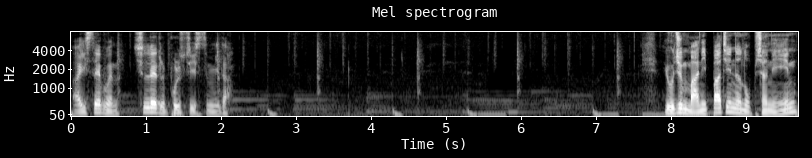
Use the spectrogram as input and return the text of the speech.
i7 실내를 볼 수 있습니다. 요즘 많이 빠지는 옵션인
